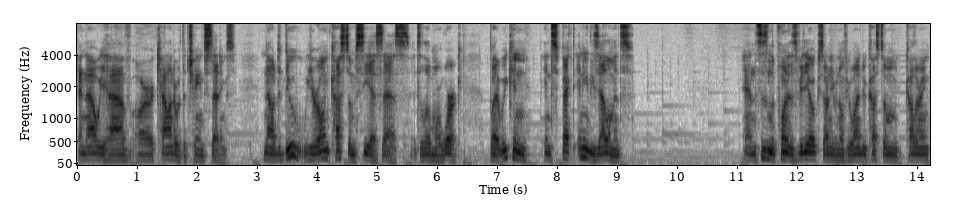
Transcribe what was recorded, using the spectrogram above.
and now we have our calendar with the changed settings. Now to do your own custom CSS, it's a little more work, but we can inspect any of these elements And this isn't the point of this video because I don't even know if you want to do custom coloring,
